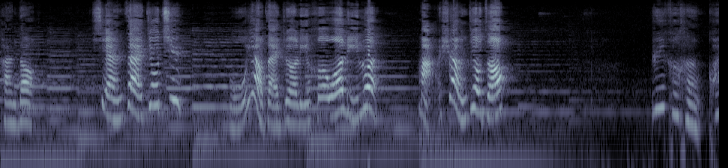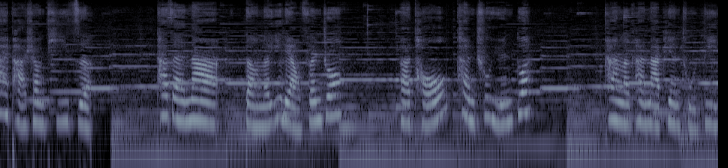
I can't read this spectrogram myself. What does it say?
喊道：“现在就去，不要在这里和我理论，马上就走。”瑞克很快爬上梯子，他在那儿等了一两分钟，把头探出云端。看了看那片土地，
